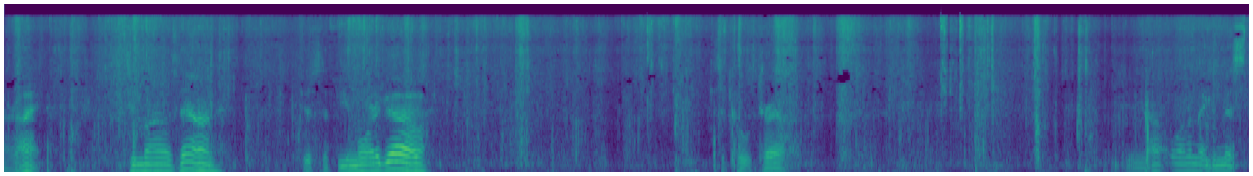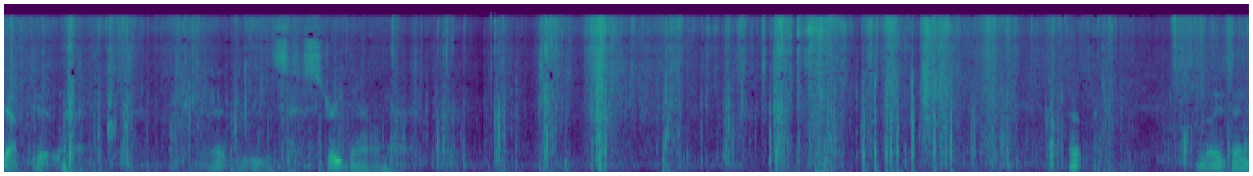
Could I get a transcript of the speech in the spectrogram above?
Right, two miles down, just a few more to go. It's a cool trail. Do not want to make a misstep too. That leads straight down. Oh, really been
